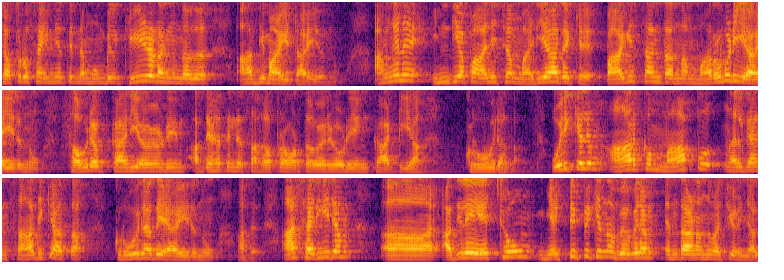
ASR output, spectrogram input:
ശത്രു സൈന്യത്തിന്റെ മുമ്പിൽ കീഴടങ്ങുന്നത് ആദ്യമായിട്ടായിരുന്നു. അങ്ങനെ ഇന്ത്യ പാലിച്ച മര്യാദയ്ക്ക് പാകിസ്ഥാൻ തന്ന മറുപടിയായിരുന്നു സൗരഭ് കാലിയയോടെയും അദ്ദേഹത്തിന്റെ സഹപ്രവർത്തകരോടെയും കാട്ടിയ ക്രൂരത. ഒരിക്കലും ആർക്കും മാപ്പ് നൽകാൻ സാധിക്കാത്ത ക്രൂരതയായിരുന്നു അത്. ആ ശരീരം അതിലെ ഏറ്റവും ഞെട്ടിപ്പിക്കുന്ന വിവരം എന്താണെന്ന് വെച്ച് കഴിഞ്ഞാൽ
